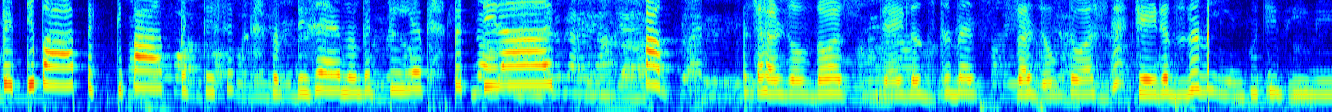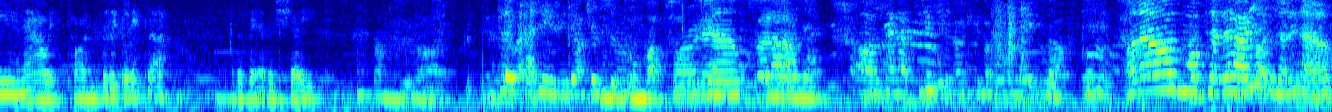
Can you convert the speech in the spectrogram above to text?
55, 55, 56, 57, 58, 59. Bum. Samuel's the worst, Jayden's the best. Samuel's the worst, Jayden's the best. What you mean? Now it's time for the glitter. Have a bit of a shake. Look at these pictures of them. Go. This is I know, more telly. I got telly now.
